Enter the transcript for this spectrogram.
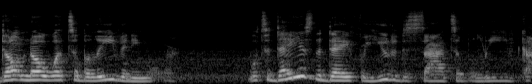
don't know what to believe anymore. Well, today is the day for you to decide to believe God.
